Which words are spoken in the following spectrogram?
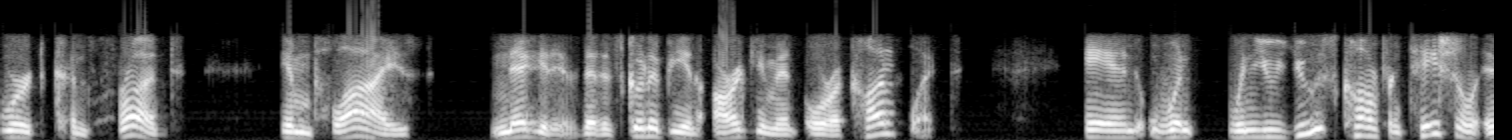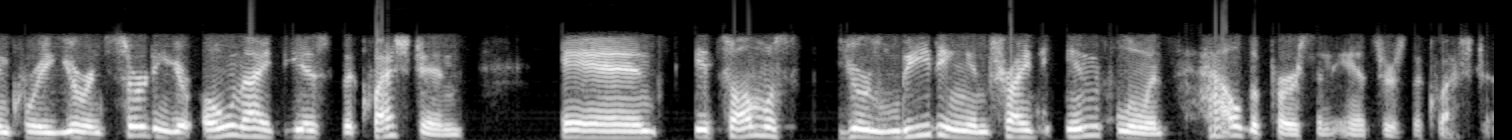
word confront implies negative, that it's going to be an argument or a conflict. And when when you use confrontational inquiry, you're inserting your own ideas to the question, and it's almost you're leading and trying to influence how the person answers the question.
